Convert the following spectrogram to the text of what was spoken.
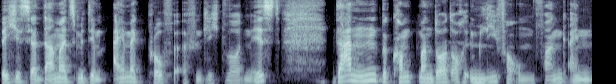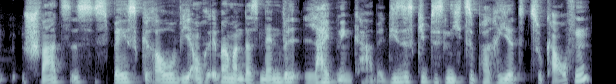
welches ja damals mit dem iMac Pro veröffentlicht worden ist, dann bekommt man dort auch im Lieferumfang ein schwarzes Space Space Grau, wie auch immer man das nennen will, Lightning-Kabel. Dieses gibt es nicht separiert zu kaufen,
